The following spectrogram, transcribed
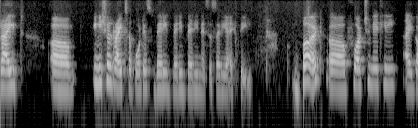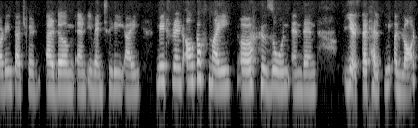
right uh, initial right support is very very very necessary i feel. But uh, fortunately i got in touch with adam and eventually i made friend out of my uh, zone. And then yes that helped me a lot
